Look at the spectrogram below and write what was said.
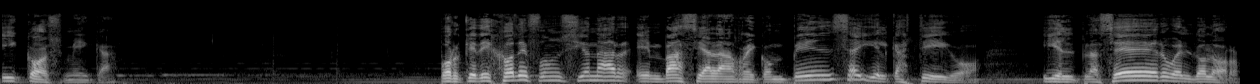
y cósmica. porque dejó de funcionar en base a la recompensa y el castigo, y el placer o el dolor.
